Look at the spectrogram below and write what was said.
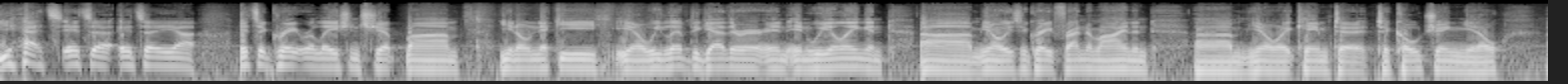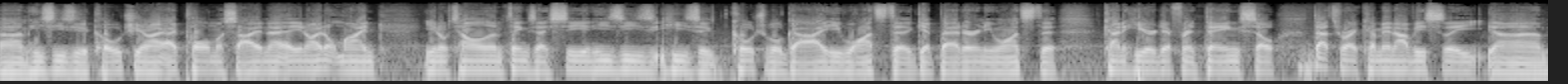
Yeah, it's it's a it's a uh, it's a great relationship. Um, you know, Nicky, you know, we lived together in, in Wheeling, and um, you know, he's a great friend of mine. And um, you know, when it came to, to coaching, you know, um, he's easy to coach. You know, I, I, pull him aside, and I, you know, I don't mind you know telling him things I see, and he's he's he's a coachable guy. He wants to get better, and he wants to kind of hear different things. So that's where I come in. Obviously, um,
